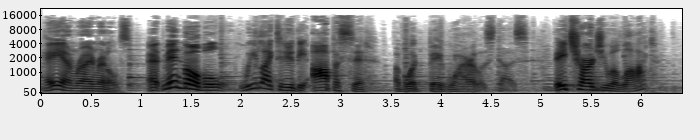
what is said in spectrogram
Hey, I'm Ryan Reynolds. At Mint Mobile, we like to do the opposite of what Big Wireless does. They charge you a lot,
